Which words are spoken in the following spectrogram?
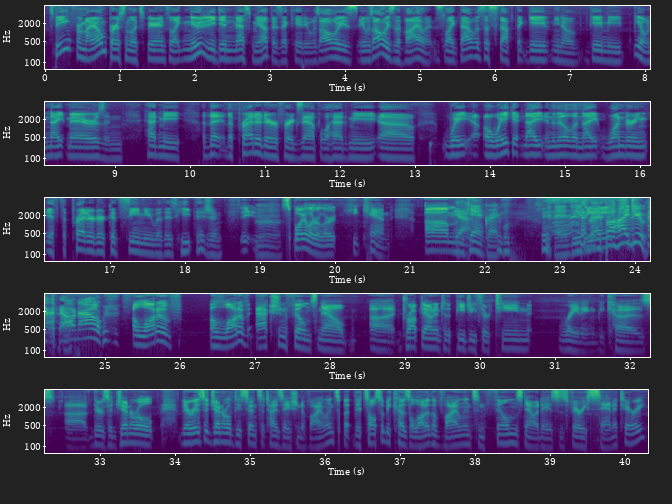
Speaking from my own personal experience, like nudity didn't mess me up as a kid. It was always it was always the violence. Like that was the stuff that gave you know gave me you know nightmares and had me the the predator for example had me uh, wait awake at night in the middle of the night wondering if the predator could see me with his heat vision. It- spoiler alert: he can. Um, Yeah. You can't, Greg. and he's right behind you. Oh no! a lot of a lot of action films now uh, drop down into the PG thirteen rating because uh, there's a general there is a general desensitization to violence, but it's also because a lot of the violence in films nowadays is very sanitary.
